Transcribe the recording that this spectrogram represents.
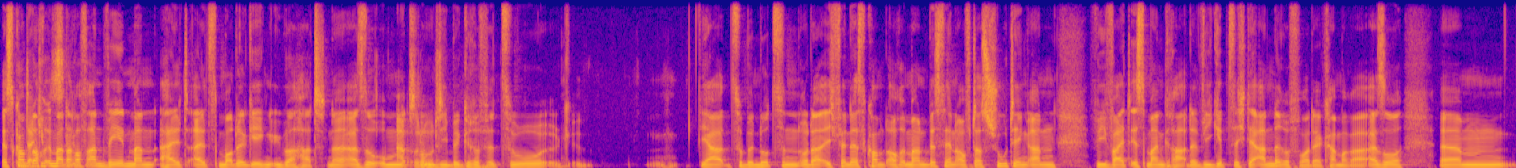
Es kommt auch immer darauf an, wen man halt als Model gegenüber hat. Ne? Also um, um die Begriffe zu ja, zu benutzen. Oder ich finde, es kommt auch immer ein bisschen auf das Shooting an, wie weit ist man gerade, wie gibt sich der andere vor der Kamera. Also ähm,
